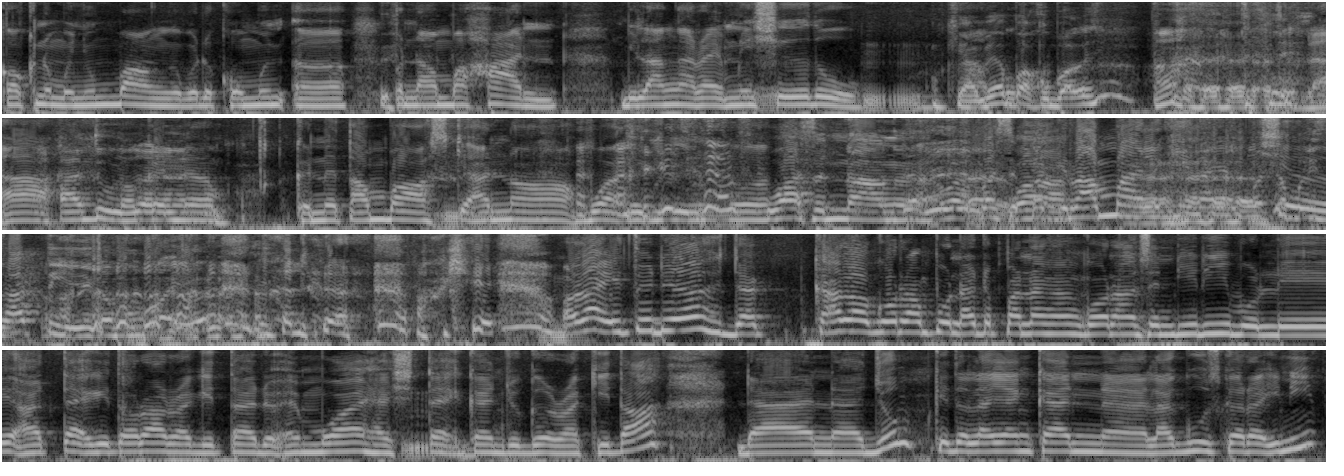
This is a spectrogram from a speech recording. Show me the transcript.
kau kena menyumbang kepada komun, uh, penambahan bilangan rakyat Malaysia tu. Mm-hmm. Okey habis apa aku buat kat sini Ha? Tak lah. Kau kena kena tambah sikit anak buat lagi. Wah senang Masih bagi ramai lagi. Macam beli sate je kamu buat. Okay Alright itu dia. Kalau korang pun ada pandangan korang sendiri Boleh uh, tag kita orang Rakita.my Hashtag kan juga Rakita. Dan uh, jom kita layankan uh, lagu sekarang ini.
